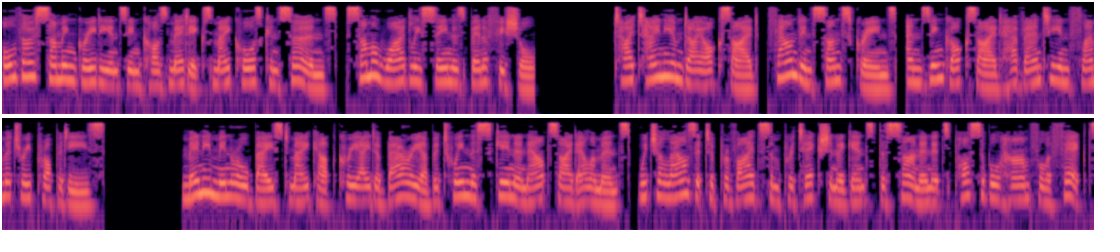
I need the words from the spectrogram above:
Although some ingredients in cosmetics may cause concerns, some are widely seen as beneficial. Titanium dioxide, found in sunscreens, and zinc oxide have anti-inflammatory properties. Many mineral-based makeup create a barrier between the skin and outside elements, which allows it to provide some protection against the sun and its possible harmful effects.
